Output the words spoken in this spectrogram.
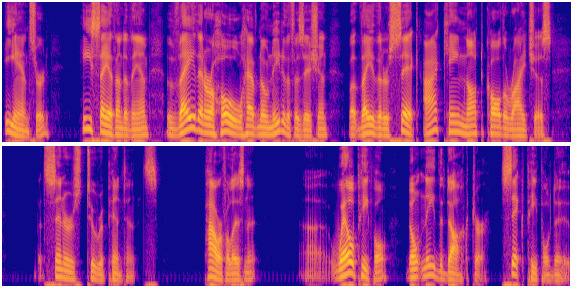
he answered. He saith unto them, They that are whole have no need of the physician, but they that are sick. I came not to call the righteous, but sinners to repentance. Powerful, isn't it? Uh, well people don't need the doctor, sick people do. And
